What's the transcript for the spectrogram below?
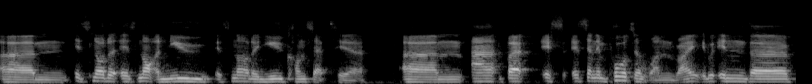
Um, it's not a, it's not a new it's not a new concept here, um, uh, but it's it's an important one, right? In the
